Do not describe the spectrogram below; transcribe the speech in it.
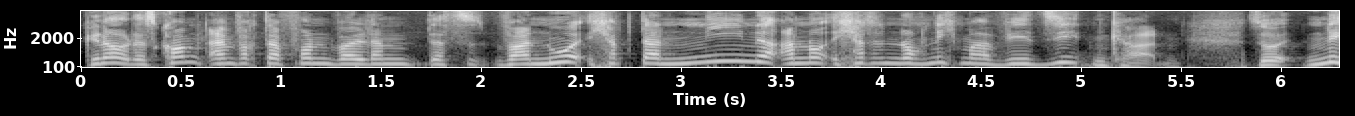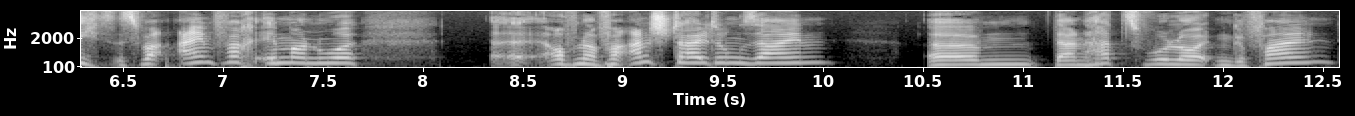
genau. Das kommt einfach davon, weil dann das war nur. Ich habe da nie eine andere. Ich hatte noch nicht mal Visitenkarten. So nichts. Es war einfach immer nur äh, auf einer Veranstaltung sein. Ähm, dann hat es wohl Leuten gefallen.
